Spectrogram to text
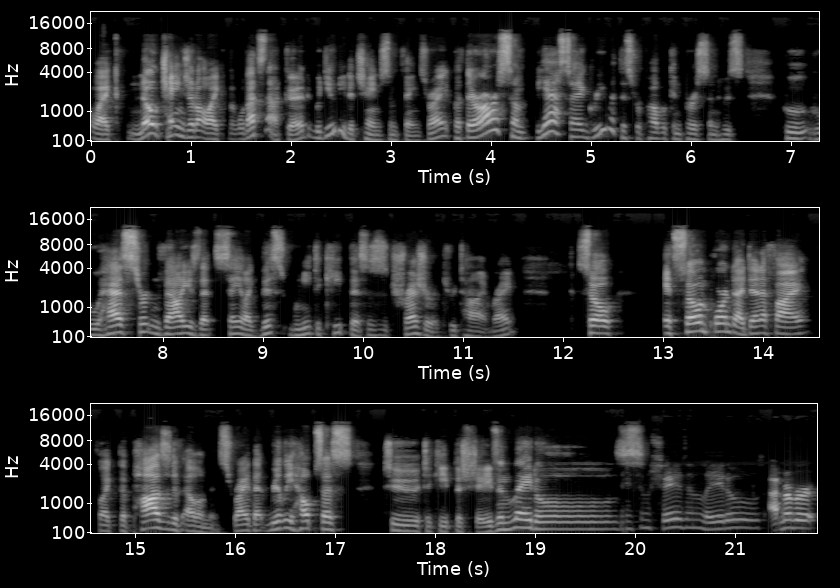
like no change at all like well that's not good. We do need to change some things right? But there are some yes i agree with this republican person who's who who has certain values that say like this we need to keep this. This is a treasure through time right? So it's so important to identify like the positive elements right that really helps us to to keep the shades and ladles some shades and ladles i remember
